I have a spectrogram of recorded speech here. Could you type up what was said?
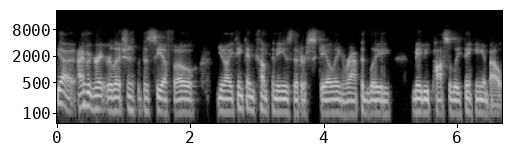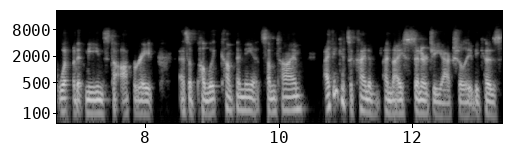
Yeah, I have a great relationship with the CFO. You know, I think in companies that are scaling rapidly, maybe possibly thinking about what it means to operate as a public company at some time, I think it's a kind of a nice synergy actually because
